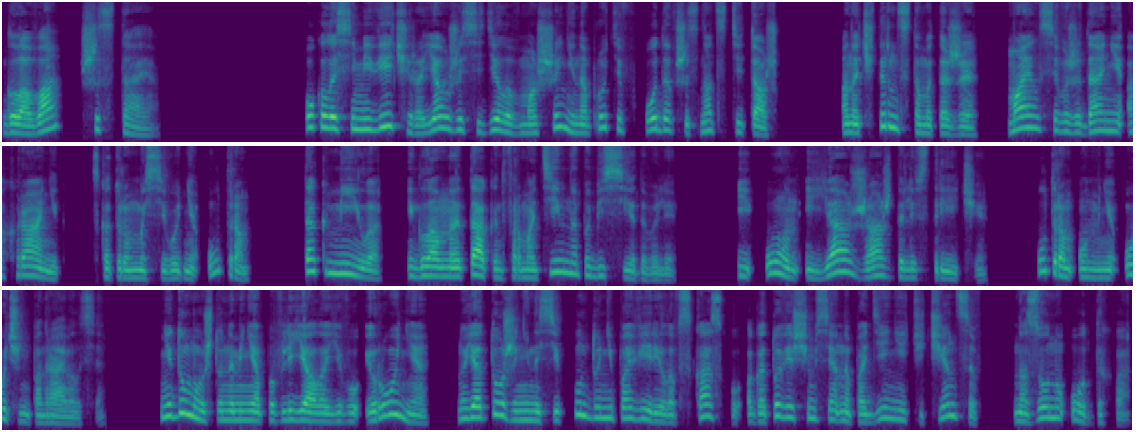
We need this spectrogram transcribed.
Глава шестая Около семи вечера я уже сидела в машине напротив входа в шестнадцатиэтажку, а на четырнадцатом этаже маялся в ожидании охранник, с которым мы сегодня утром так мило и, главное, так информативно побеседовали. И он, и я жаждали встречи. Утром он мне очень понравился. Не думаю, что на меня повлияла его ирония, но я тоже ни на секунду не поверила в сказку о готовящемся нападении чеченцев на зону отдыха.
